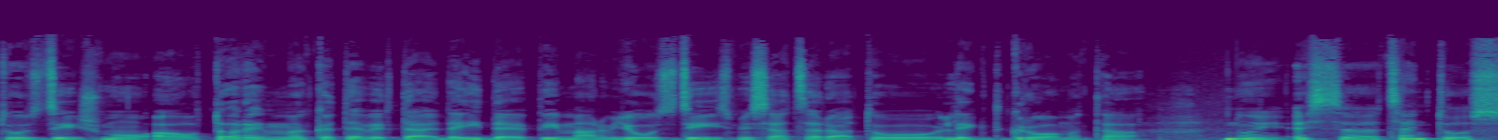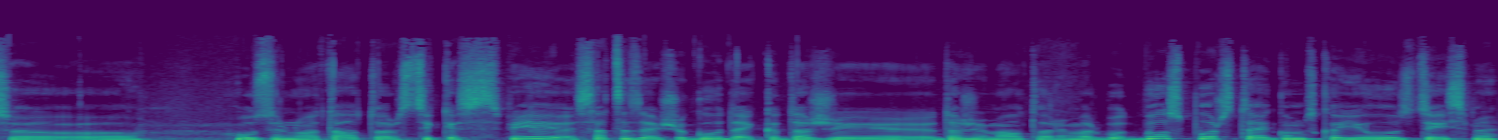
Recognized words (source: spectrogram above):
tos dzīšmu autorim, ka tev ir tāda ideja, piemēram, jūs dzīsmis atcerētu likt gromatā. Nu, es centos. Uh, uzrunāt autors, cik es spēju. Es atcerēšu gudēji, ka daži, dažiem autoriem varbūt būs porsteigums, ka jūs dzīsme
